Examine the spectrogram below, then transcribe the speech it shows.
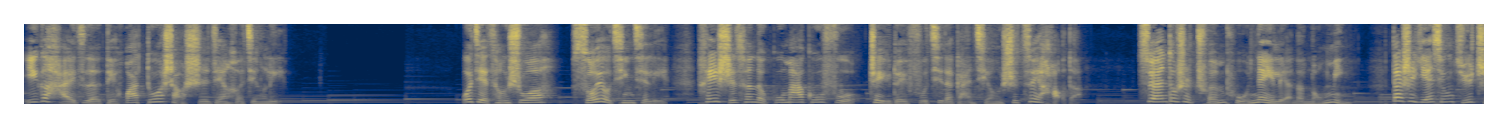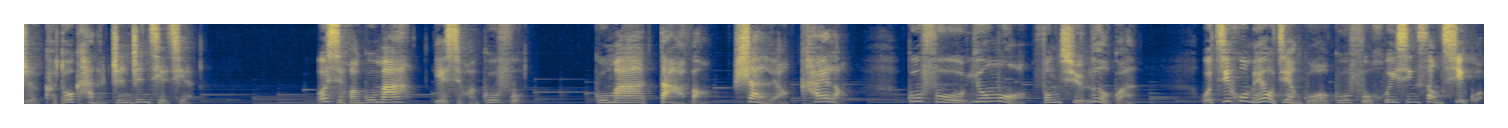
一个孩子得花多少时间和精力。我姐曾说，所有亲戚里，黑石村的姑妈姑父这一对夫妻的感情是最好的。虽然都是淳朴内敛的农民，但是言行举止可都看得真真切切。我喜欢姑妈，也喜欢姑父。姑妈大方、善良、开朗，姑父幽默、风趣、乐观。我几乎没有见过姑父灰心丧气过。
